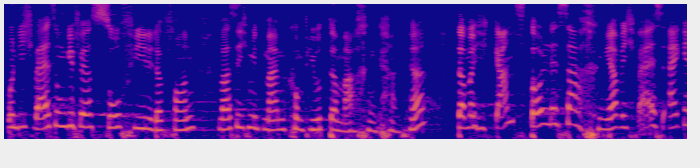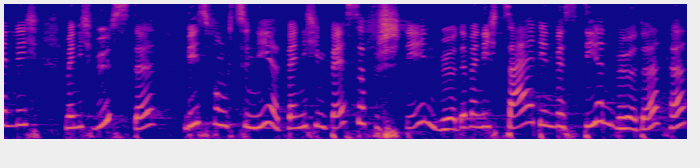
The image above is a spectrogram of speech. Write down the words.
und ich weiß ungefähr so viel davon, was ich mit meinem Computer machen kann. Ja. Da mache ich ganz tolle Sachen, ja, aber ich weiß eigentlich, wenn ich wüsste, wie es funktioniert, wenn ich ihn besser verstehen würde, wenn ich Zeit investieren würde, ja,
